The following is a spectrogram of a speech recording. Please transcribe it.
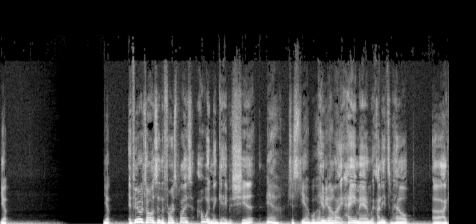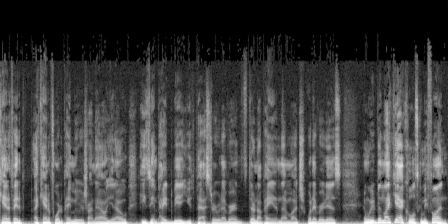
Yep. Yep. If he would have told us in the first place, I wouldn't have gave a shit. Yeah. Just, yeah, we'll help He'd you been out. like, "Hey, man, I need some help. Uh, I can't afford I can't afford to pay movers right now. You know, he's getting paid to be a youth pastor or whatever. and They're not paying him that much, whatever it is." And we'd been like, "Yeah, cool. It's gonna be fun.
